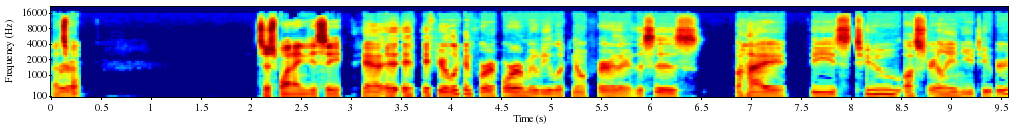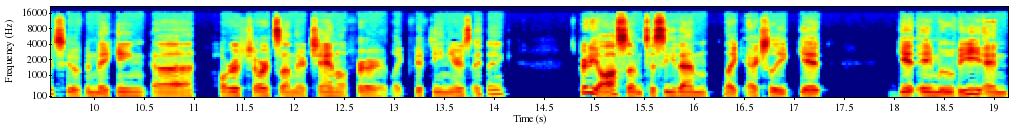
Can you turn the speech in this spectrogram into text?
That's for one, just one I need to see. Yeah, if, if you're looking for a horror movie, look no further. This is by these two Australian YouTubers who have been making uh, horror shorts on their channel for like 15 years, I think. It's pretty awesome to see them like actually get get a movie and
